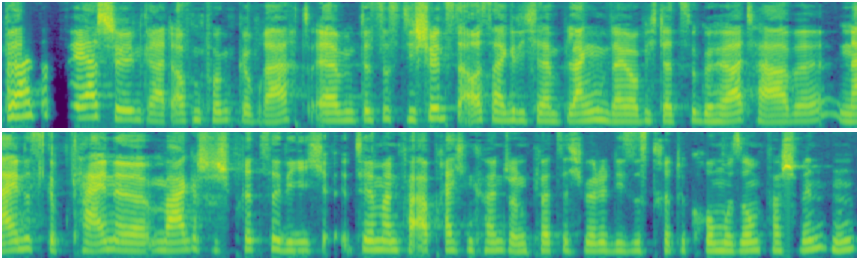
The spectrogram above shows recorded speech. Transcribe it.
Du hast es sehr schön gerade auf den Punkt gebracht. Ähm, das ist die schönste Aussage, die ich am Langem, glaube ich, dazu gehört habe. Nein, es gibt keine magische Spritze, die ich Tillmann verabreichen könnte und plötzlich würde dieses dritte Chromosom verschwinden.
